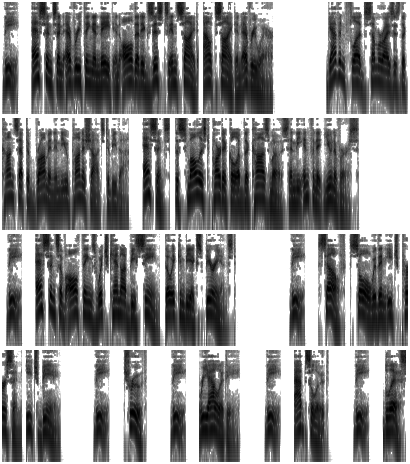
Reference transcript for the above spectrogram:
The essence and everything innate in all that exists inside, outside and everywhere. Gavin Flood summarizes the concept of Brahman in the Upanishads to be the essence, the smallest particle of the cosmos and the infinite universe. The essence of all things which cannot be seen, though it can be experienced. The self, soul within each person, each being. The truth. The reality. The absolute. The bliss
